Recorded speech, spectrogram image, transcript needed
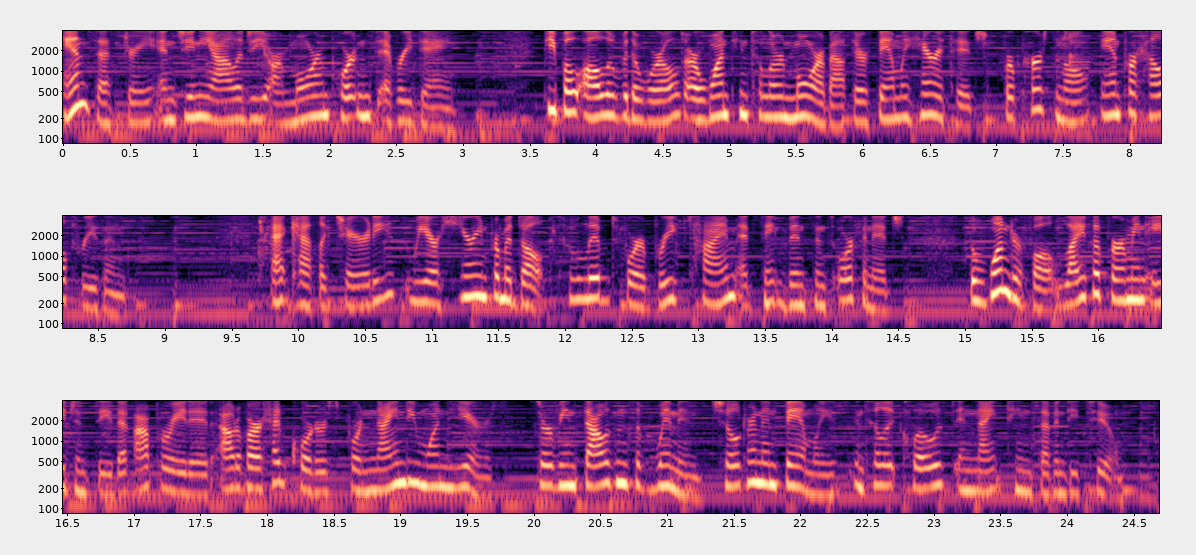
Ancestry and genealogy are more important every day. People all over the world are wanting to learn more about their family heritage for personal and for health reasons. At Catholic Charities, we are hearing from adults who lived for a brief time at St. Vincent's Orphanage, the wonderful life affirming agency that operated out of our headquarters for 91 years, serving thousands of women, children, and families until it closed in 1972.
